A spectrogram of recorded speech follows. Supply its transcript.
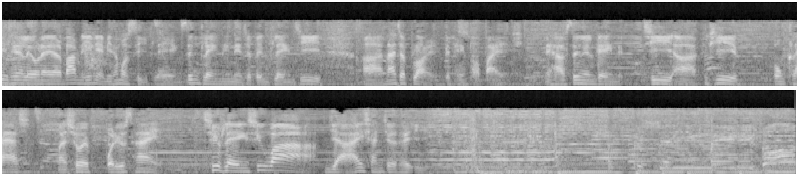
ริงๆเพลงเร็วในอัลบั้มนี้เนี่ยมีทั้งหมด 4 เพลง ซึ่งเพลงหนึ่งเนี่ยจะเป็นเพลงที่อ่าน่าจะปล่อยเป็นเพลงต่อไปนะครับซึ่งเป็นเพลงที่อ่าพี่ๆวง Clash มาช่วยโปรดิวซ์ให้ ชื่อเพลงชื่อว่าอย่าให้ฉันเจอเธออีก ฉันยังไม่ได้บอก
